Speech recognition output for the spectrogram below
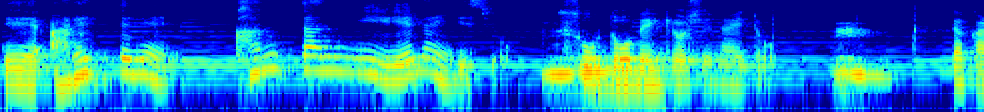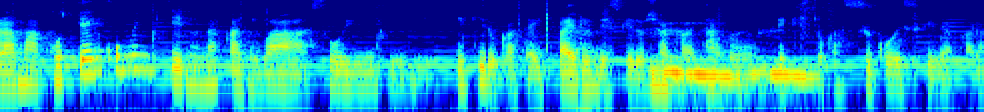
であれってね簡単に言えないんですよ相当勉。強してないと。うん。だからまあ古典コミュニティの中にはそういうふうにできる方いっぱいいるんですけど社会うん多分歴史とかすごい好きだから。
